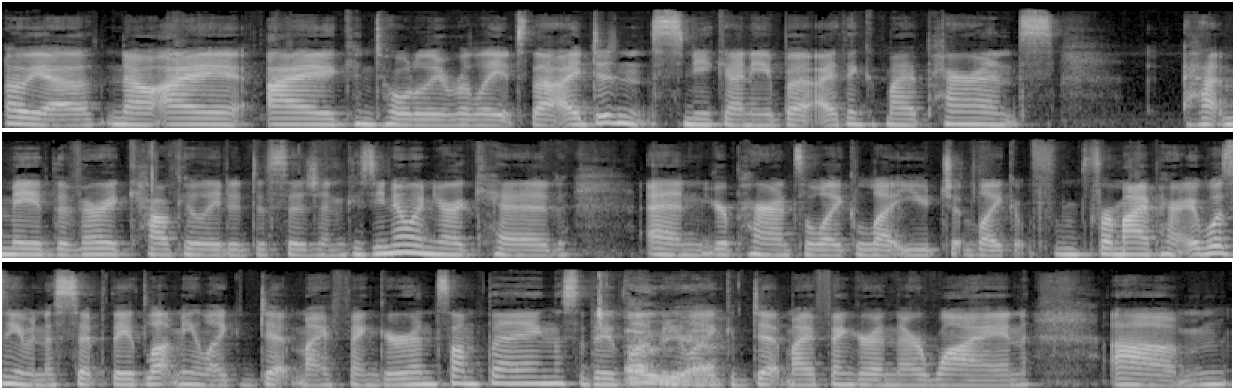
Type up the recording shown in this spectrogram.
Oh yeah, no, I I can totally relate to that. I didn't sneak any, but I think my parents had made the very calculated decision because you know when you're a kid and your parents will like let you like for my parent it wasn't even a sip they'd let me like dip my finger in something so they'd let oh, me yeah. like dip my finger in their wine um,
